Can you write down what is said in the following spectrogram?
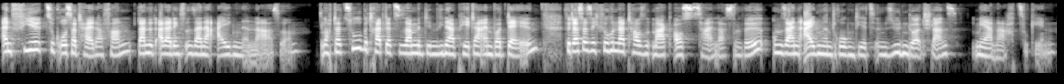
Ein viel zu großer Teil davon landet allerdings in seiner eigenen Nase. Noch dazu betreibt er zusammen mit dem Wiener Peter ein Bordell, für das er sich für 100.000 Mark auszahlen lassen will, um seinen eigenen Drogendeals im Süden Deutschlands mehr nachzugehen.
